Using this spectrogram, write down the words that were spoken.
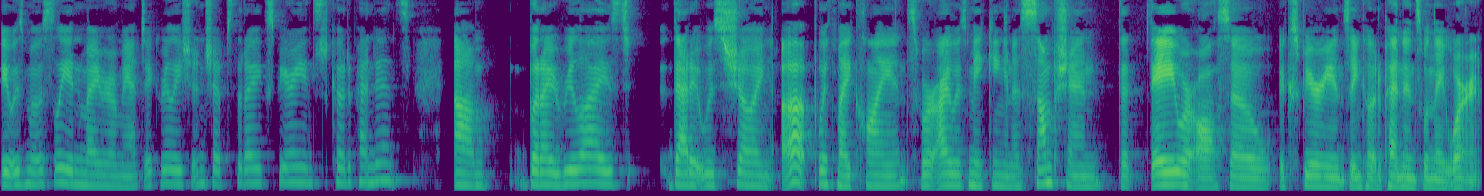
it was mostly in my romantic relationships that i experienced codependence. Um, but I realized that it was showing up with my clients where I was making an assumption that they were also experiencing codependence when they weren't.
